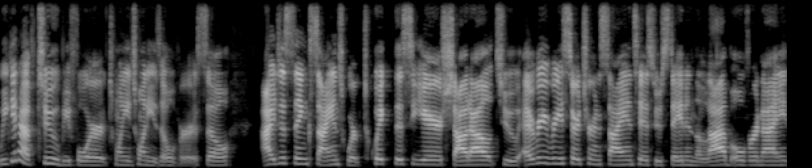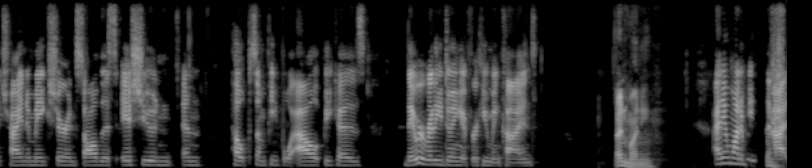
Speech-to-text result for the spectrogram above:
we could have two before 2020 is over. So I just think science worked quick this year. Shout out to every researcher and scientist who stayed in the lab overnight trying to make sure and solve this issue and, and help some people out because they were really doing it for humankind. And money. I didn't want to be that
